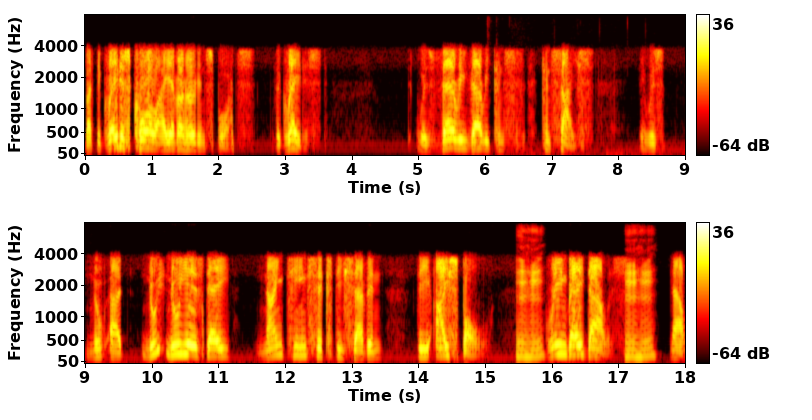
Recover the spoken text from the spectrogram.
but the greatest call I ever heard in sports, the greatest, was very, very con- concise. It was New, uh, New, New Year's Day, 1967, the Ice Bowl, Mm-hmm. Green Bay, Dallas. Mm-hmm. Now,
